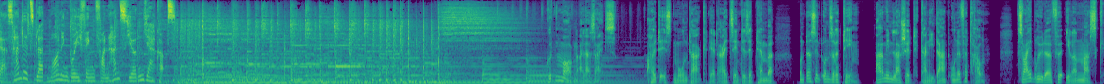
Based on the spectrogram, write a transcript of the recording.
Das Handelsblatt Morning Briefing von Hans-Jürgen Jakobs Guten Morgen allerseits. Heute ist Montag, der 13. September, und das sind unsere Themen. Armin Laschet, Kandidat ohne Vertrauen. Zwei Brüder für Elon Musk.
